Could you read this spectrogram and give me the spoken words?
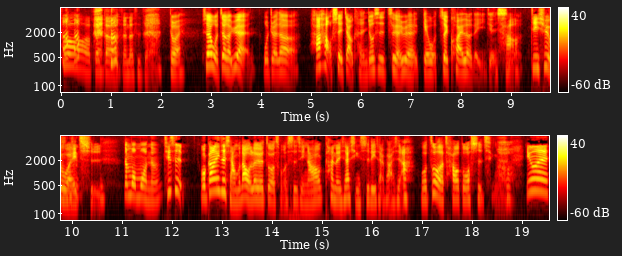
错，真的真的是这样。对，所以我这个月我觉得好好睡觉，可能就是这个月给我最快乐的一件事。好，继续维持。那默默呢？其实。我刚刚一直想不到我六月做了什么事情，然后看了一下行事历，才发现啊，我做了超多事情因为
